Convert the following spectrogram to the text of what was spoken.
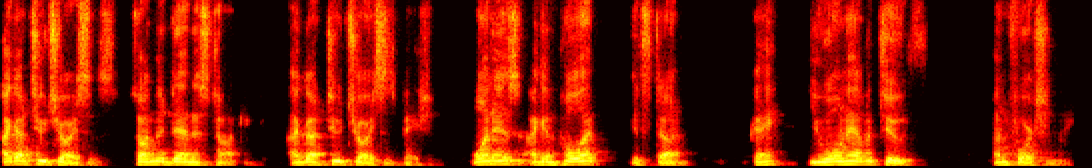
I got two choices. So I'm the dentist talking. I've got two choices, patient. One is I can pull it. It's done. Okay. You won't have a tooth, unfortunately.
